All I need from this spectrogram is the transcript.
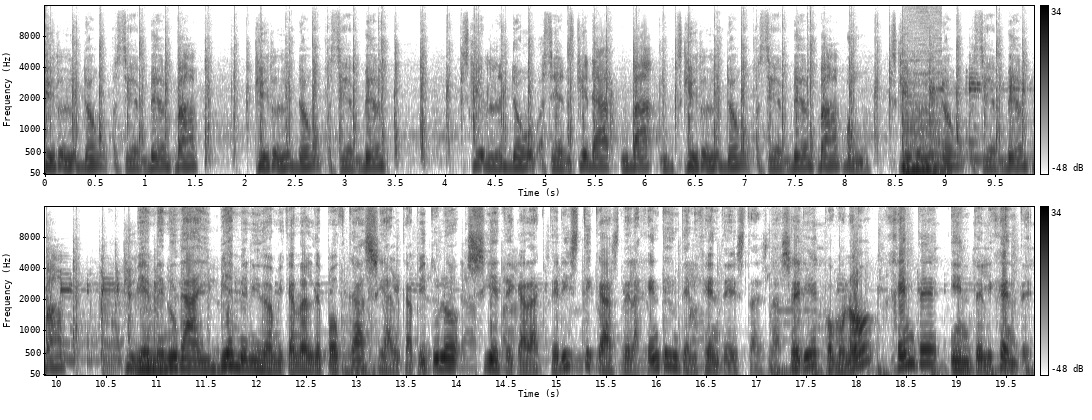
Skiddle-doo, I said, bim bop. Skiddle-doo, I said, bim. Skiddle-doo, I said, skid out and bop. Skiddle-doo, I said, bim bop, boom. Skiddle-doo, I said, bim bop. Bienvenida y bienvenido a mi canal de podcast y al capítulo 7 características de la gente inteligente. Esta es la serie, como no, gente inteligente.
